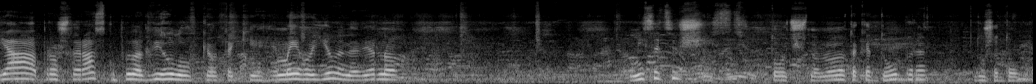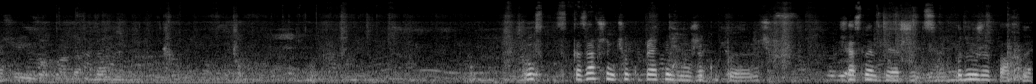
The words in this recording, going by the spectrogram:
Я прошлий раз купила дві головки отакі. І ми його їли, мабуть, місяців шість точно. Ну, воно таке добре, дуже добре. Він сказав, що нічого купляти не буде, вже купила. Зараз не вдержиться, бо дуже пахне.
